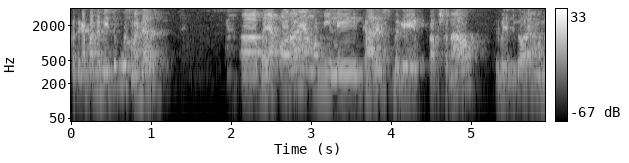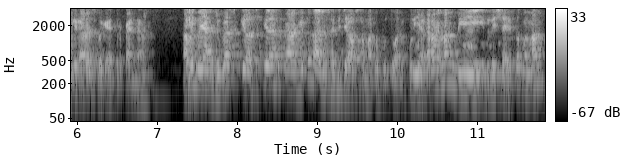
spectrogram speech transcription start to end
ketika pandemi itu gue sadar uh, banyak orang yang memilih karir sebagai profesional dan banyak juga orang yang memilih karir sebagai entrepreneur. Tapi banyak juga skill-skill sekarang itu nggak bisa dijawab sama kebutuhan kuliah karena memang di Indonesia itu memang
